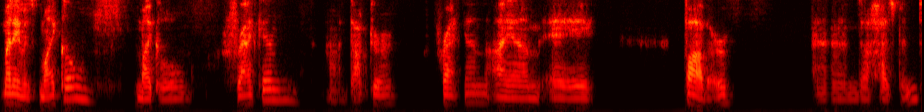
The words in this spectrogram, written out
My name is Michael, Michael Fratkin, uh, Dr. Fratkin. I am a father and a husband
